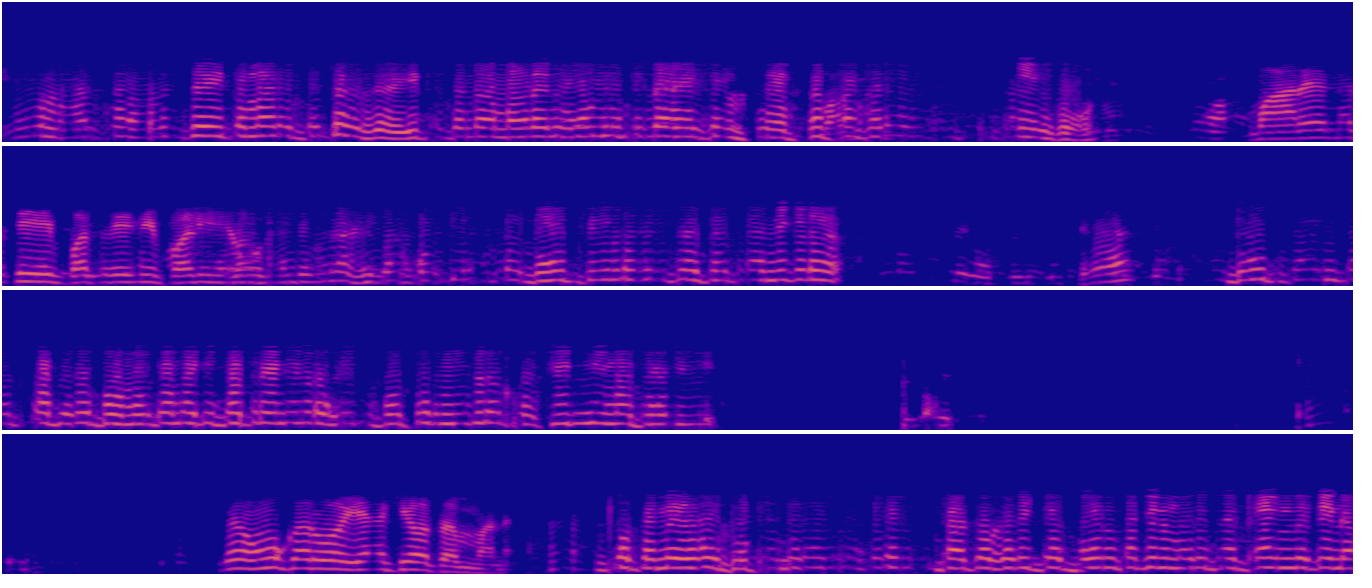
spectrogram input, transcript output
એ માણસો આવે છે એ તમારે પચાસ છે એ તો તમે મારે ઓલું પેલા એ કરી છો મારે નથી, પથરીની પડી એવું પથરા નીકળે પથરી હું કરવું? યા કયો તમે મને? તો તમે મારી પાસે ટાઈમ નથી ને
